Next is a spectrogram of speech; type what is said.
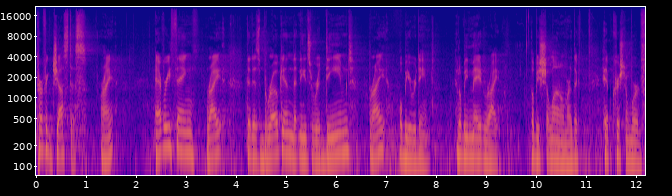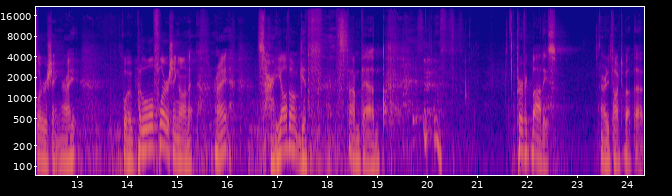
Perfect justice, right? Everything, right, that is broken, that needs redeemed, right, will be redeemed. It'll be made right. There'll be shalom, or the hip Christian word flourishing, right? Boy, put a little flourishing on it, right? Sorry, y'all don't get, I'm bad. Perfect bodies. I already talked about that.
